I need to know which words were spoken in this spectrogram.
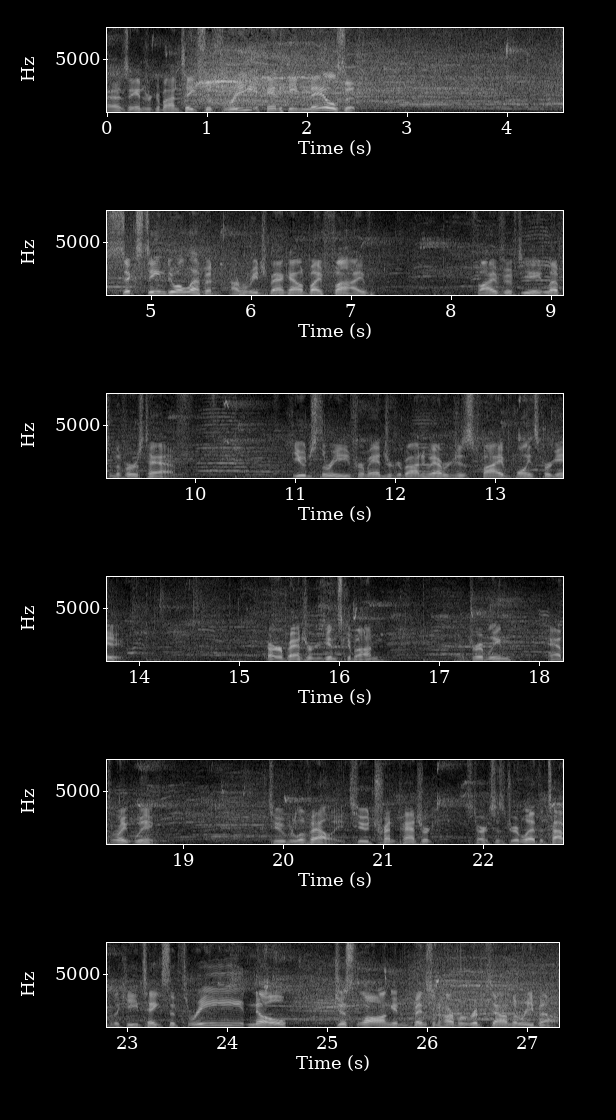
as Andrew Caban takes the three, and he nails it. 16 to 11. Harbor Beach back out by five. 5.58 left in the first half. Huge three from Andrew Caban, who averages five points per game. Carter Patrick against Caban. Dribbling at the right wing. To LaValle. To Trent Patrick. Starts his dribble at the top of the key. Takes the three. No. Just long, and Benson Harper rips down the rebound.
